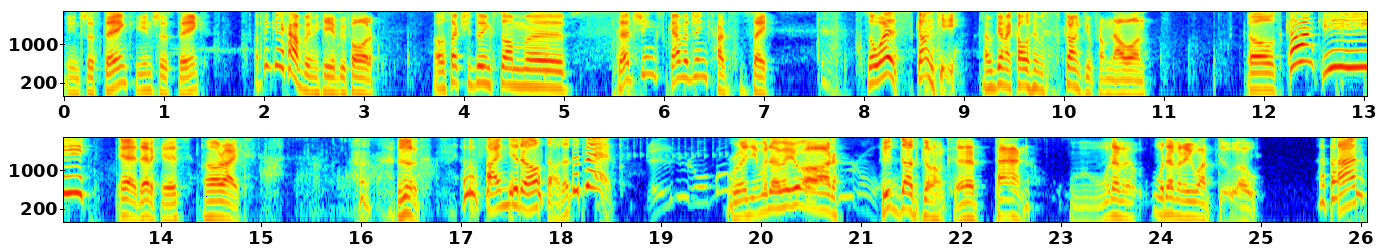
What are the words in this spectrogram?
Interesting, interesting. I think I have been here before. I was actually doing some uh, searching, scavenging, hard to say. So where's Skunky? I'm gonna call him Skunky from now on. Oh, Skunky! Yeah, there he is. All right. Look, who finally rolled out of the bed. Ready whenever you are. Hit that gunk, uh, pan, whatever, whatever you want to. Oh. A pan?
